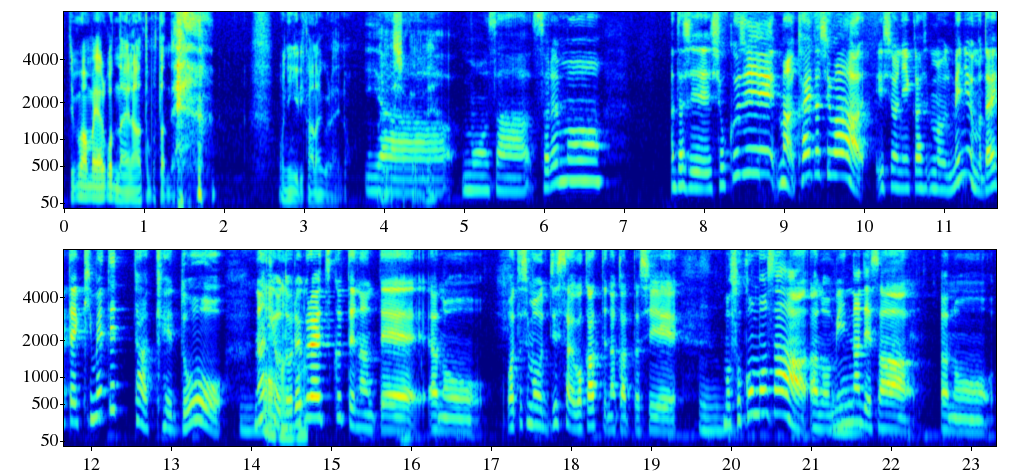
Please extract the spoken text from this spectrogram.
自分はあんまやることないなと思ったんで。おにぎりかなぐらいのいやーもうさそれも私食事まあ買い出しは一緒に行かしもうメニューも大体決めてたけど、何をどれぐらい作ってなんてあの私も実際分かってなかったし、うん。もうそこもさあのみんなでさ、あの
